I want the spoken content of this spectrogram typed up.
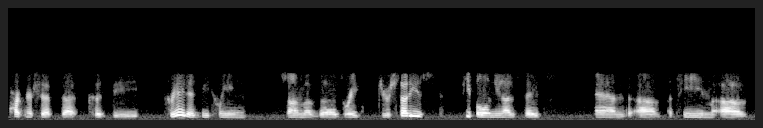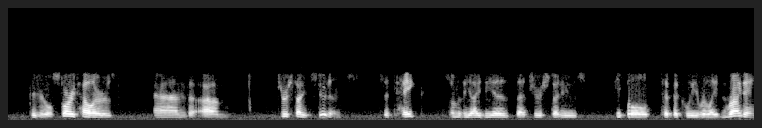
partnership that could be created between some of the great Jewish studies people in the United States and uh, a team of digital storytellers and um, Jewish studies students to take some of the ideas that Jewish studies people typically relate in writing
